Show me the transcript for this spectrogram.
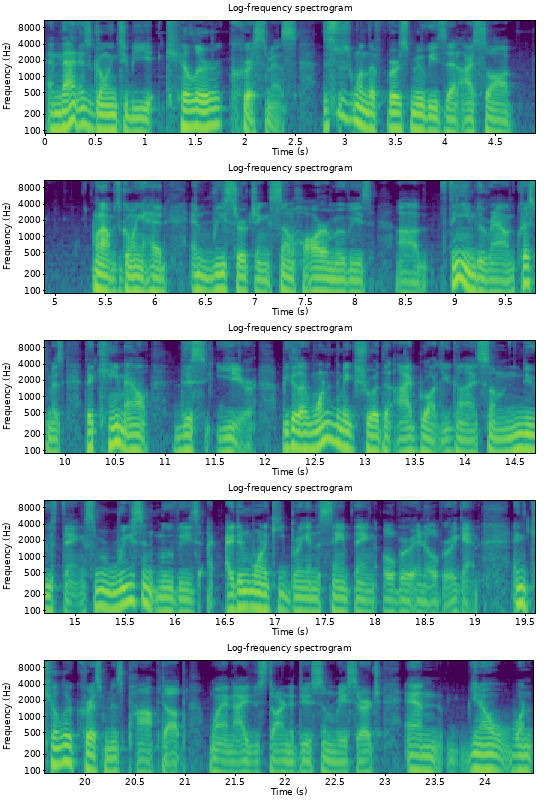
and that is going to be Killer Christmas. This was one of the first movies that I saw when I was going ahead and researching some horror movies uh, themed around Christmas that came out this year because I wanted to make sure that I brought you guys some new things, some recent movies. I, I didn't want to keep bringing the same thing over and over again. And Killer Christmas popped up when I was starting to do some research. And, you know, when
